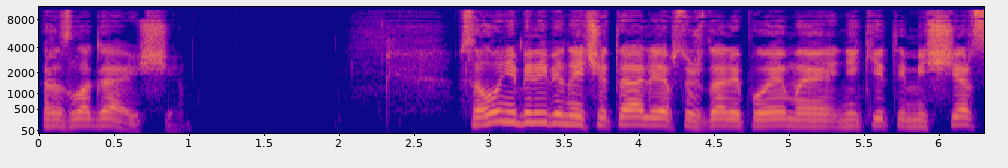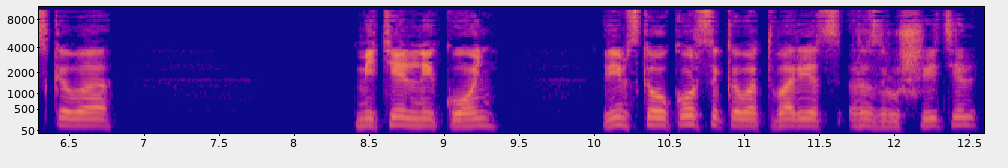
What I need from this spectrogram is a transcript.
разлагающе. В салоне Билибиной читали и обсуждали поэмы Никиты Мещерского «Метельный конь», римского Корсакова «Творец-разрушитель»,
